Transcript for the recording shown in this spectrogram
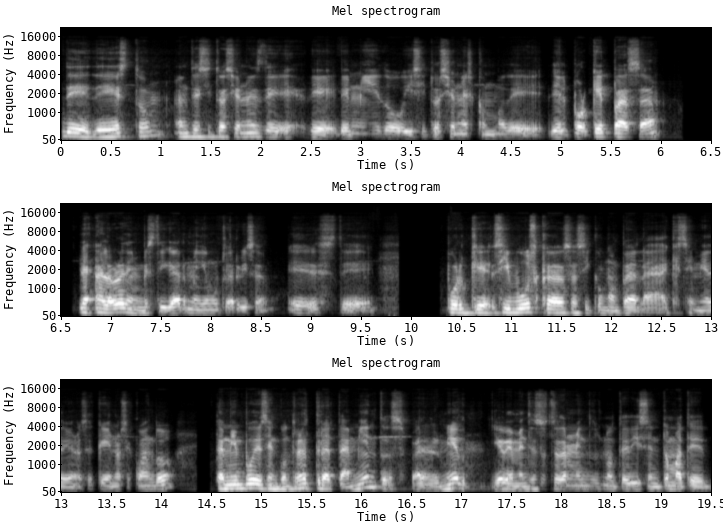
de, de esto, ante situaciones de, de- de miedo y situaciones como de, del por qué pasa, a la hora de investigar me dio mucha risa. Este, porque si buscas así como para la que se miedo y no sé qué, y no sé cuándo, también puedes encontrar tratamientos para el miedo. Y obviamente esos tratamientos no te dicen tómate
